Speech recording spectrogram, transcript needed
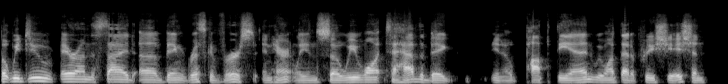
but we do err on the side of being risk averse inherently. And so we want to have the big, you know, pop at the end. We want that appreciation,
